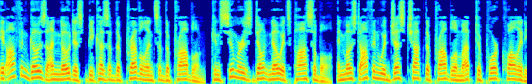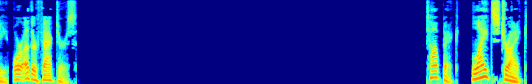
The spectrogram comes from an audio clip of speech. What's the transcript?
It often goes unnoticed because of the prevalence of the problem, consumers don't know it's possible, and most often would just chalk the problem up to poor quality, or other factors. Light strike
